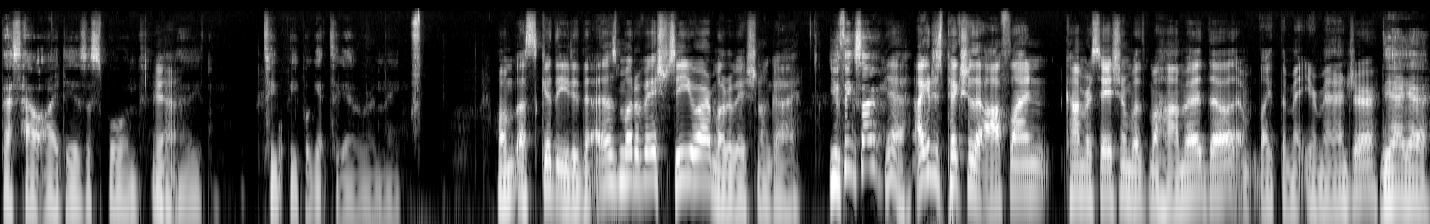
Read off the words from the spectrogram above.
that's how ideas are spawned. you Yeah. know. two people get together and they. Well, that's good that you did that. That was motivation. See, you are a motivational guy. You think so? Yeah, I could just picture the offline conversation with Mohammed though, like the your manager. Yeah, yeah.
